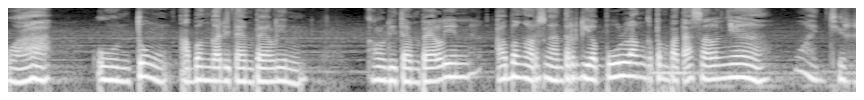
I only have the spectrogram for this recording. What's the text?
Wah, untung abang gak ditempelin. Kalau ditempelin, abang harus nganter dia pulang ke tempat asalnya. Wajir.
